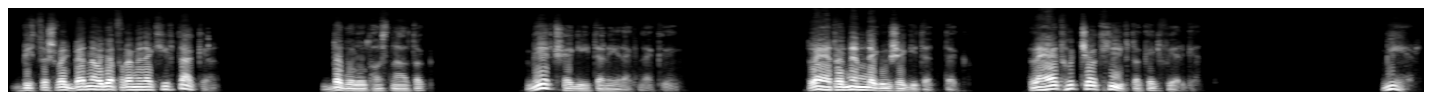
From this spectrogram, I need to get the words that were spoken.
Biztos vagy benne, hogy a fremenek hívták el? Dobolót használtak. Miért segítenének nekünk? Lehet, hogy nem nekünk segítettek. Lehet, hogy csak hívtak egy férget. Miért?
